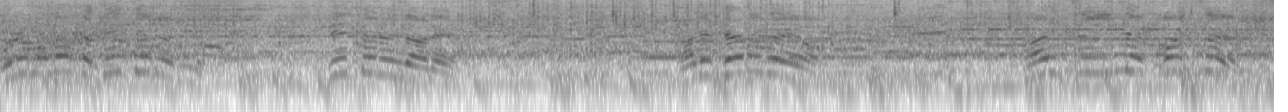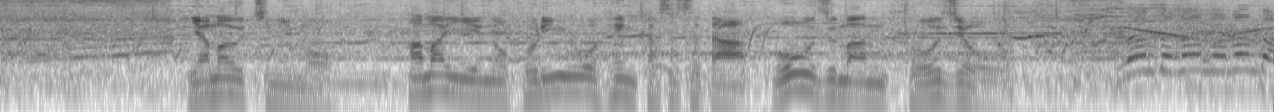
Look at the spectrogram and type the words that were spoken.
俺もなんか出てる出てるんだあれ。あれ誰だよ。あいついてこいつ。山内にも濱家の保留を変化させたウォーズマン登場。なんだなんだなんだ。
